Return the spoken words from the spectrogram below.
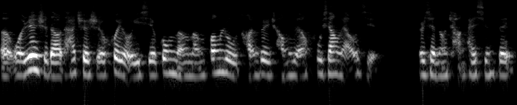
呃，我认识到它确实会有一些功能，能帮助团队成员互相了解，而且能敞开心扉。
